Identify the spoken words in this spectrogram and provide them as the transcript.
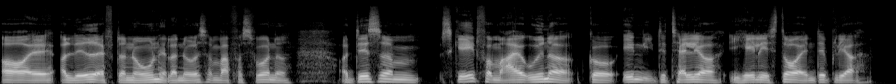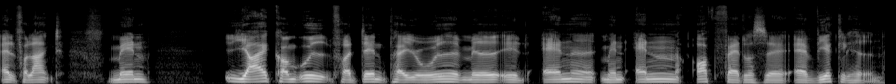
og, øh, og lede efter nogen eller noget, som var forsvundet. Og det, som skete for mig, uden at gå ind i detaljer i hele historien, det bliver alt for langt. Men jeg kom ud fra den periode med, et andet, med en anden opfattelse af virkeligheden.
